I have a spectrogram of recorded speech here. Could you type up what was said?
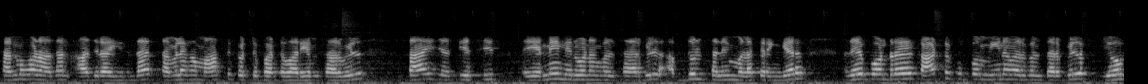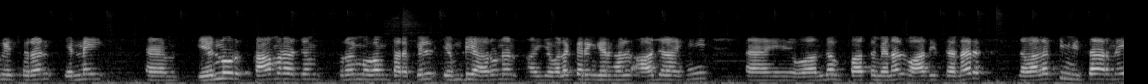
சண்முகநாதன் ஆஜராகியிருந்தார் தமிழக மாசு கட்டுப்பாட்டு வாரியம் சார்பில் சாய் ஜத்தியசித் எண்ணெய் நிறுவனங்கள் சார்பில் அப்துல் சலீம் வழக்கறிஞர். அதே போன்று காட்டுக்குப்பம் மீனவர்கள் தரப்பில் யோகேஸ்வரன் எண்ணெய் எண்ணூர் காமராஜம் துறைமுகம் தரப்பில் எம்டி அருணன் ஆகிய வழக்கறிஞர்கள் ஆஜராகி வந்த வந்து பார்த்தோமேனால் வாதித்தனர் இந்த வழக்கின் விசாரணை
